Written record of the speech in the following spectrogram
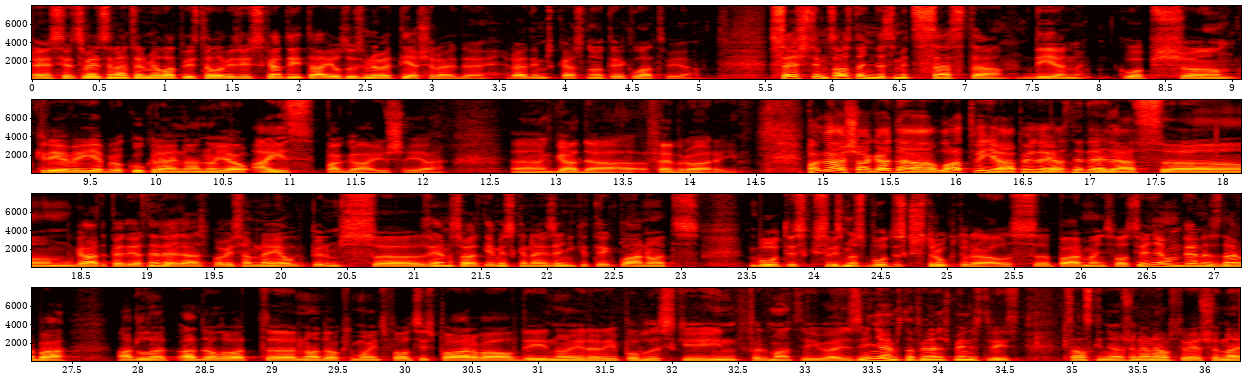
Esiet sveicināti, arī Latvijas televīzijas skatītāji. Jūs uzmanījāt tiešraidē. Radījums, kas notiek Latvijā. 686. diena kopš uh, Krievija iebruka Ukrainā, nu jau aizpagājušajā uh, gadā, februārī. Pagājušā gadā Latvijā pēdējās nedēļās, uh, gada pēdējās nedēļās, pavisam neilgi pirms uh, Ziemassvētkiem izskanēja ziņa, ka tiek plānotas būtiskas, vismaz būtiskas struktūrālas uh, pārmaiņas valsts ieņēmuma dienas darbā. Atdalot, atdalot uh, nodokļu muitas policijas pārvaldi, nu, ir arī publiski informācija vai ziņojums no Finanšu ministrijas saskaņošanai un apspriešanai.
